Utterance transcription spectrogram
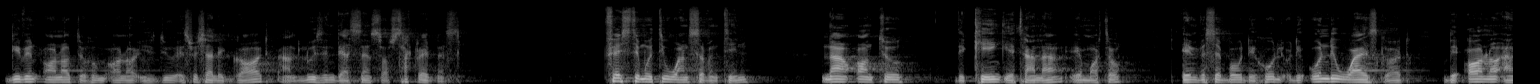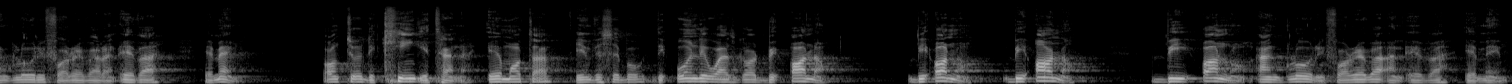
giving honor to whom honor is due, especially God, and losing their sense of sacredness. 1 Timothy 1:17. Now unto the King, eternal, immortal, invisible, the, holy, the only wise God, be honor and glory forever and ever. Amen. Unto the King eternal, immortal, invisible, the only wise God, be honor, be honor, be honor, be honor and glory forever and ever. Amen.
